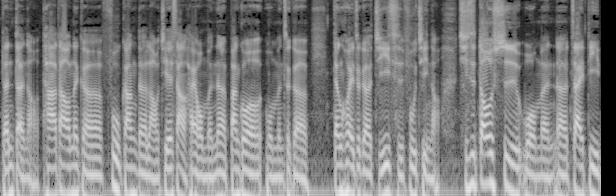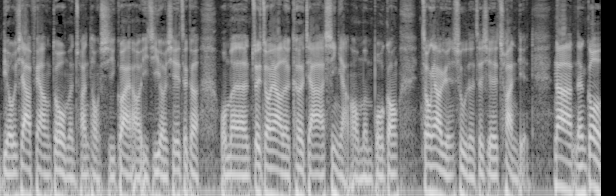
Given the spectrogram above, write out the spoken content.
等等哦，它到那个富冈的老街上，还有我们呢办过我们这个灯会这个集义祠附近哦，其实都是我们呃在地留下非常多我们传统习惯哦，以及有些这个我们最重要的客家信仰哦，我们伯公重要元素的这些串联，那能够。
